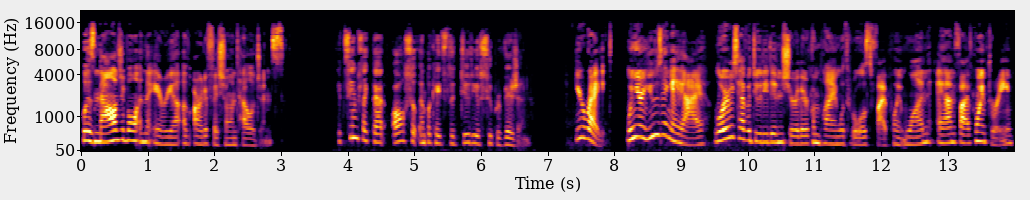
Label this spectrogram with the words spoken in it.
who is knowledgeable in the area of artificial intelligence. It seems like that also implicates the duty of supervision. You're right. When you're using AI, lawyers have a duty to ensure they're complying with Rules 5.1 and 5.3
